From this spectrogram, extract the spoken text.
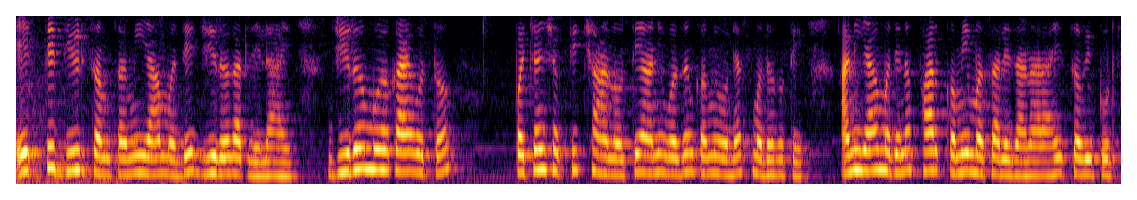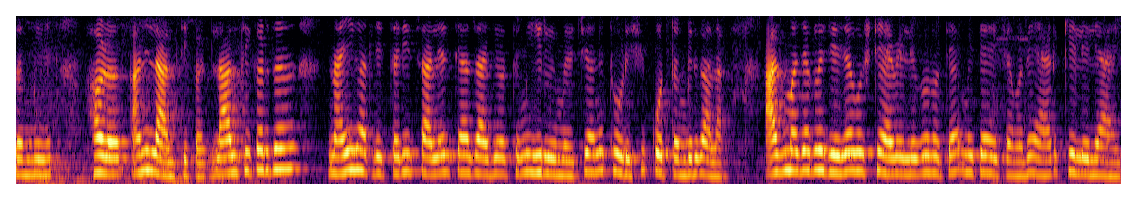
एक ते दीड चमचा मी यामध्ये जिरं घातलेलं आहे. जिरंमुळं काय होतं? पचनशक्ती छान होते आणि वजन कमी होण्यास मदत होते. आणि यामध्ये ना फार कमी मसाले जाणार आहे चवीपुरतं मीठ हळद आणि लाल तिखट. लाल तिखट जर नाही घातली तरी चालेल. त्या जागेवर तुम्ही हिरवी मिरची आणि थोडीशी कोथिंबीर घाला. आज माझ्याकडे जे ज्या गोष्टी अवेलेबल होत्या मी त्या याच्यामध्ये ॲड केलेल्या आहे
